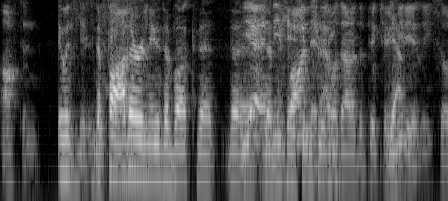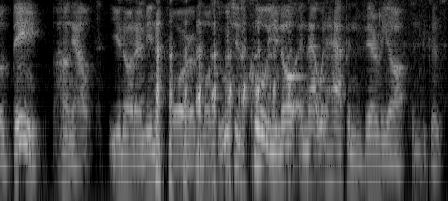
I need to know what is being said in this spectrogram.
often. It was the father knew the book that the Yeah, that and they McCasey was bonded. I was out of the picture Yeah. immediately, so they hung out. You know what I mean? For most, which is cool, you know, and that would happen very often because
